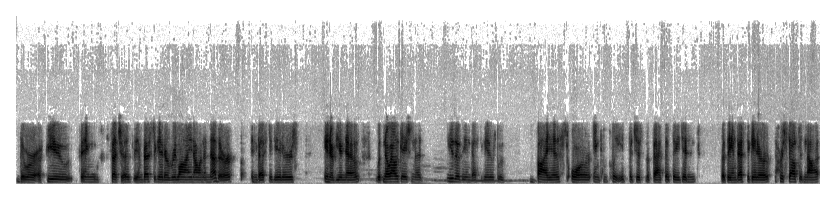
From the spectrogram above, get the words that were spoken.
there were a few things such as the investigator relying on another investigator's interview notes with no allegation that either the investigators was biased or incomplete, but just the fact that they didn't, that the investigator herself did not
